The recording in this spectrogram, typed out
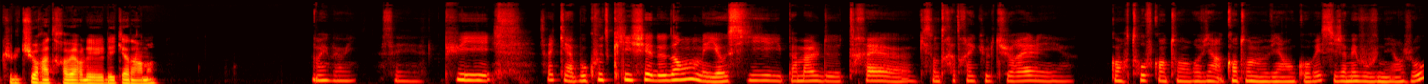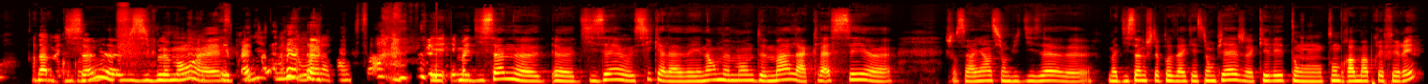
culture à travers les, les K-dramas. Oui, bah oui. Puis, c'est vrai qu'il y a beaucoup de clichés dedans, mais il y a aussi pas mal de traits euh, qui sont très très culturels et euh, qu'on retrouve quand on revient, quand on vient en Corée, si jamais vous venez un jour. Bah, Madison, euh, visiblement, elle est prête. j'attends ça. et, Madison disait aussi qu'elle avait énormément de mal à classer. J'en sais rien si on lui disait, Madison, je te pose la question piège, quel est ton, ton drama préféré?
